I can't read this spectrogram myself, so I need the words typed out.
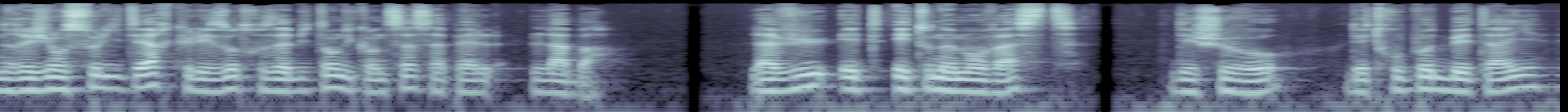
une région solitaire que les autres habitants du Kansas appellent là-bas. La vue est étonnamment vaste, des chevaux, des troupeaux de bétail,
